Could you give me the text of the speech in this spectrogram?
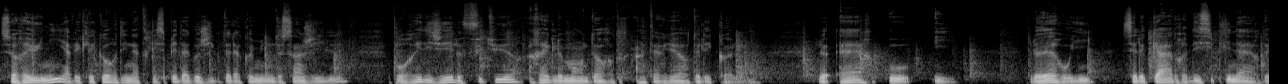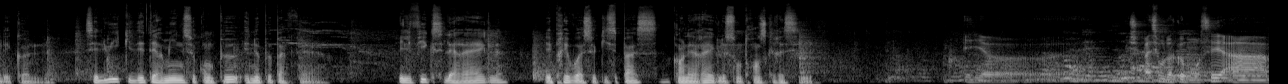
se réunit avec les coordinatrices pédagogiques de la commune de Saint-Gilles pour rédiger le futur règlement d'ordre intérieur de l'école, le ROI. Le ROI, c'est le cadre disciplinaire de l'école. C'est lui qui détermine ce qu'on peut et ne peut pas faire. Il fixe les règles et prévoit ce qui se passe quand les règles sont transgressées. Et euh, je ne sais pas si on doit commencer à,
